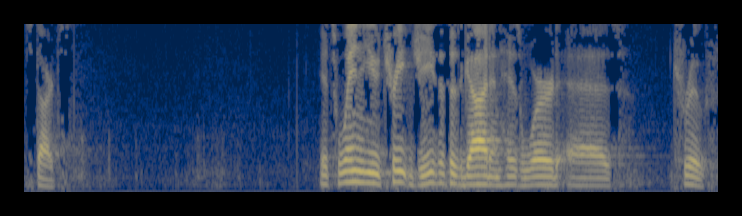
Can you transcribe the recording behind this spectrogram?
starts. It's when you treat Jesus as God and His Word as truth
